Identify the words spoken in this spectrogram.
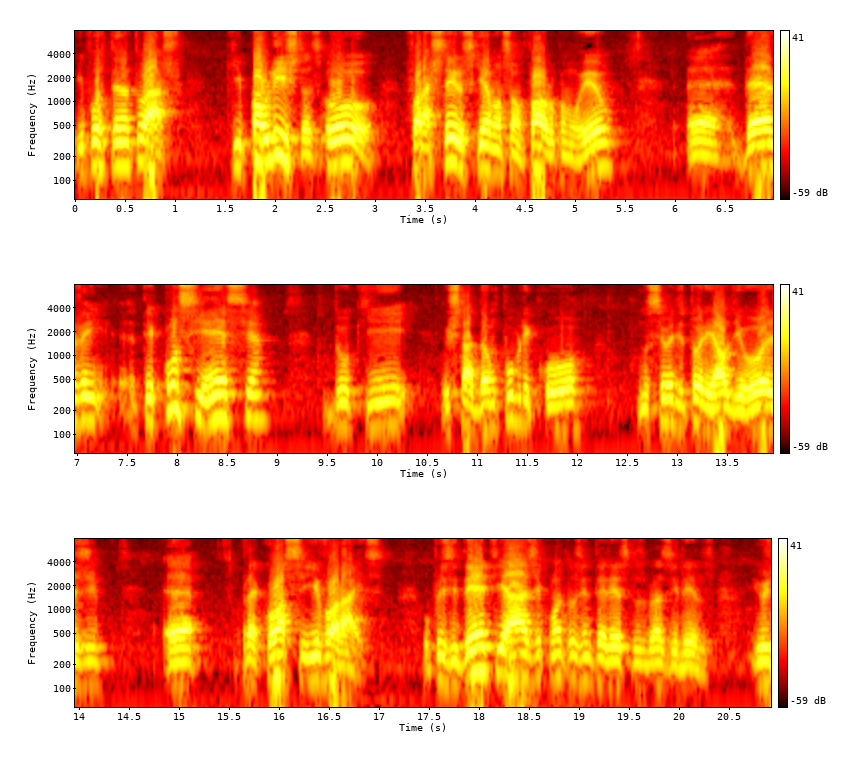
e, portanto, acho que paulistas ou forasteiros que amam São Paulo, como eu, é, devem ter consciência do que o Estadão publicou no seu editorial de hoje, é, precoce e voraz. O presidente age contra os interesses dos brasileiros e os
